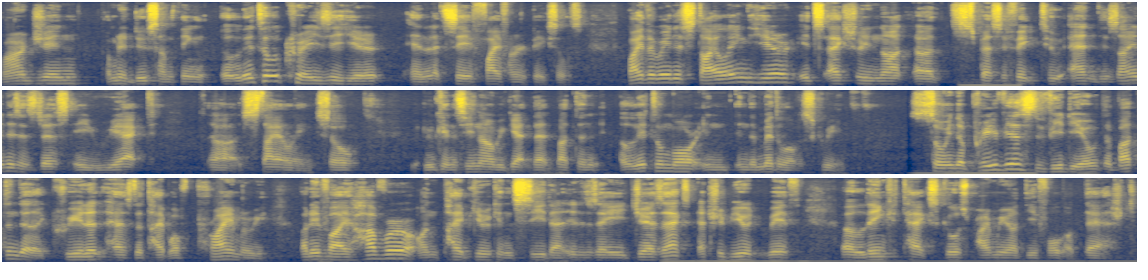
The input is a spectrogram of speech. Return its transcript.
margin, I'm to do something a little crazy here and let's say 500 pixels. By the way, the styling here, it's actually not uh, specific to Ant Design. This is just a React uh, styling. So you can see now we get that button a little more in, in the middle of the screen. So in the previous video, the button that I created has the type of primary. But if I hover on type here, you can see that it is a JSX attribute with a link text goes primary or default or dashed.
